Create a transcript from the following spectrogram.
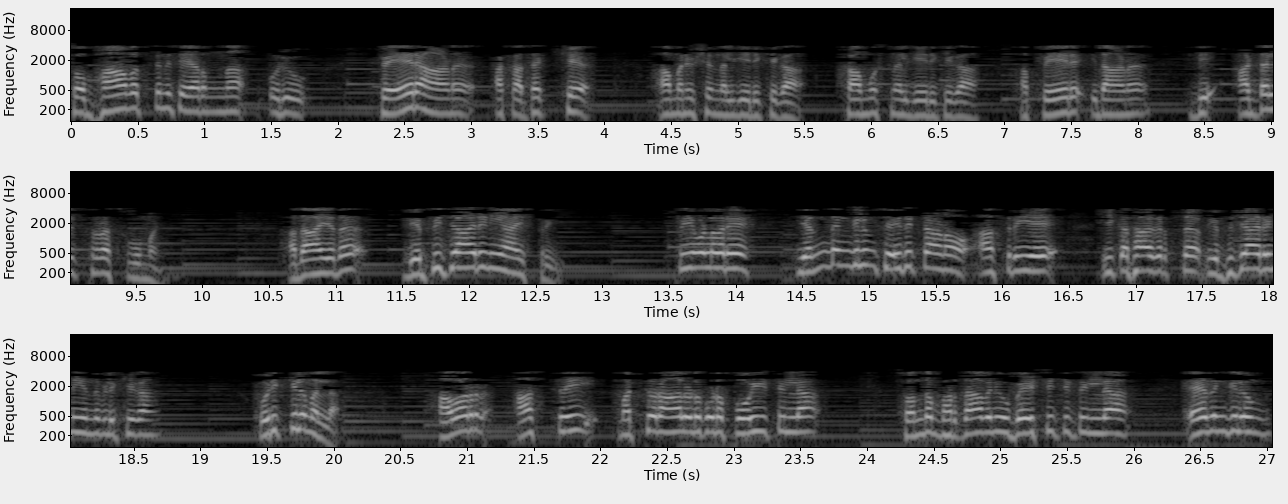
സ്വഭാവത്തിന് ചേർന്ന ഒരു പേരാണ് ആ കഥയ്ക്ക് ആ മനുഷ്യൻ നൽകിയിരിക്കുക ഹാമൂസ് നൽകിയിരിക്കുക. ആ പേര് ഇതാണ് ദി അഡൽട്രസ് വുമൺ. അതായത് വ്യഭിചാരിണിയായ സ്ത്രീ. പ്രിയമുള്ളവരെ എന്തെങ്കിലും ചെയ്തിട്ടാണോ ആ സ്ത്രീയെ ഈ കഥാകൃത്ത് വ്യഭിചാരിണി എന്ന് വിളിക്കുക? ഒരിക്കലുമല്ല. അവർ ആ സ്ത്രീ മറ്റൊരാളുടെ കൂടെ പോയിട്ടില്ല. സ്വന്തം ഭർത്താവിനെ ഉപേക്ഷിച്ചിട്ടില്ല. ഏതെങ്കിലും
